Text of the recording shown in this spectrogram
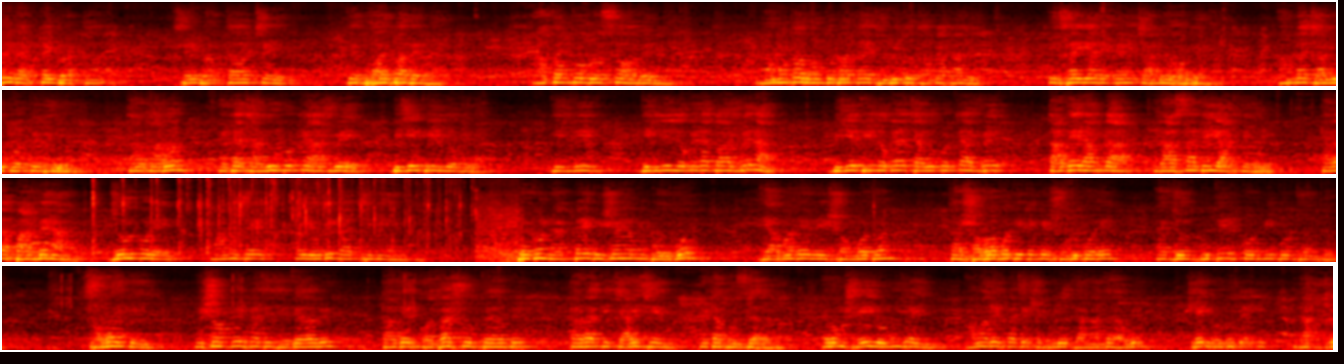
আমাদের একটাই বার্তা, সেই বার্তা হচ্ছে যে ভয় পাবেন না, আতঙ্কগ্রস্ত হবেন না। মমতা বন্দ্যোপাধ্যায় জীবিত থাকাকালে এসআইআর এখানে চালু হবে। না আমরা চালু করতে দেব না। তার কারণ, এটা চালু করতে আসবে বিজেপির লোকেরা। দিল্লি, দিল্লির লোকেরা তো আসবে না। বিজেপির লোকেরা চালু করতে আসবে, তাদের আমরা রাস্তাতেই আটকে দেবো। তারা পারবে না জোর করে মানুষের এই অধিকার ছিনিয়ে নিতে। দেখুন, একটাই বিষয় আমি বলব যে আমাদের এই সংগঠন তার সভাপতি থেকে শুরু করে একজন বুথের কর্মী পর্যন্ত সবাইকেই কৃষকদের কাছে যেতে হবে, তাদের কথা শুনতে হবে, তারা কি চাইছেন এটা বুঝতে হবে এবং সেই অনুযায়ী আমাদের কাছে সেগুলো জানাতে হবে, সেই অনুযায়ী রাজ্য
